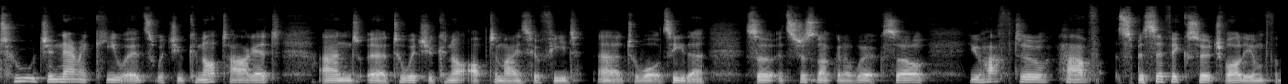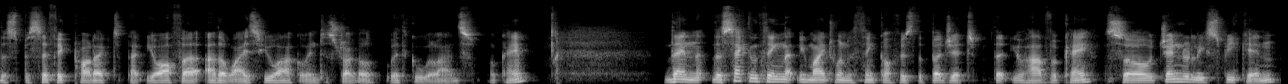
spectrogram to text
two generic keywords which you cannot target and uh, to which you cannot optimize your feed uh, towards either. So it's just not going to work. So you have to have specific search volume for the specific product that you offer. Otherwise, you are going to struggle with Google Ads. Okay. Then the second thing that you might want to think of is the budget that you have. Okay. So generally speaking,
